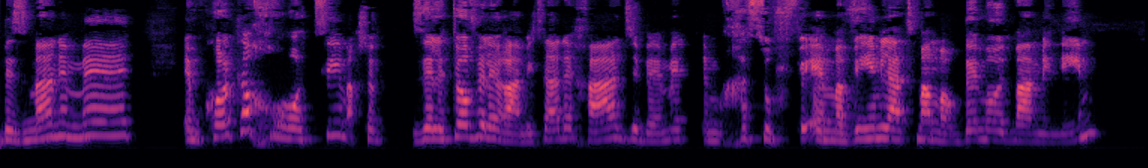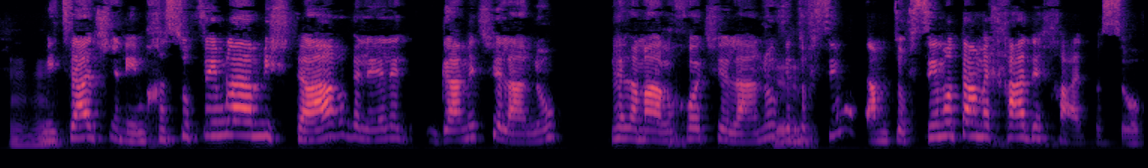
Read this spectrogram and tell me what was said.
בזמן אמת הם כל כך רוצים, עכשיו זה לטוב ולרע, מצד אחד זה באמת, הם חשופים, הם מביאים לעצמם הרבה מאוד מאמינים, mm-hmm. מצד שני הם חשופים למשטר ולאלה, גם את שלנו, ולמערכות שלנו, כן. ותופסים אותם, תופסים אותם אחד אחד בסוף.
